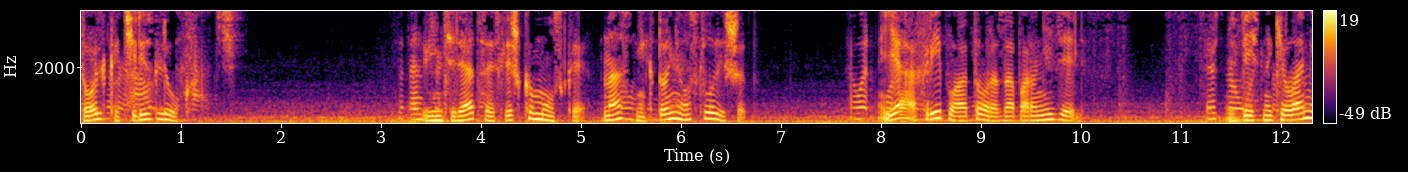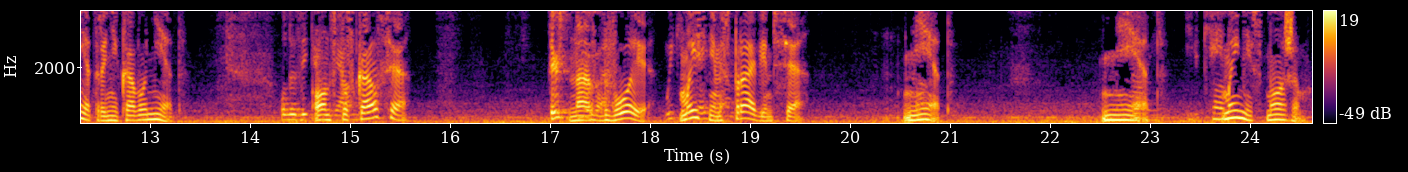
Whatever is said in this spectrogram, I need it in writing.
Только через люк. Вентиляция слишком узкая. Нас никто не услышит. Я охрипла от Тора за пару недель. Здесь на километры никого нет. Он спускался? Нас двое. Мы с ним справимся. Нет. Нет. Мы не сможем.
